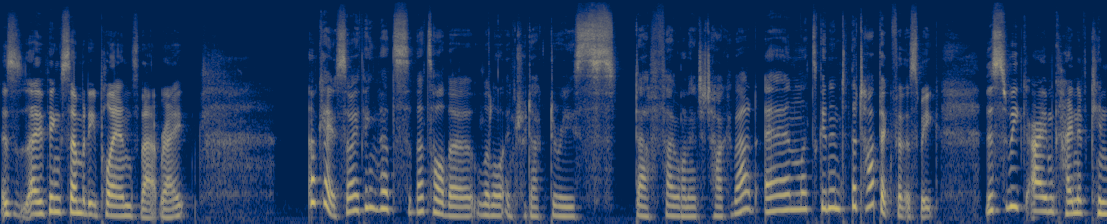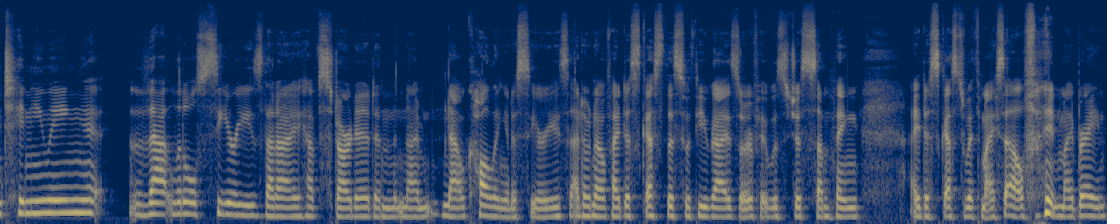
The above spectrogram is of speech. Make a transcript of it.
Is i think somebody plans that right? Okay so i think that's that's all the little introductory stuff i wanted to talk about and let's get into the topic for this week. This week i'm kind of continuing that little series that I have started, and I'm now calling it a series. I don't know if I discussed this with you guys or if it was just something I discussed with myself in my brain,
